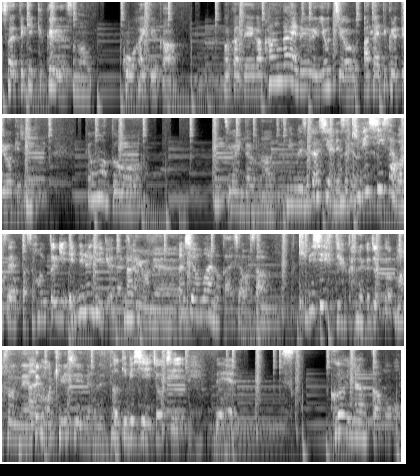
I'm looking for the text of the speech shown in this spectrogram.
そうやって結局その後輩というか若手が考える余地を与えてくれてるわけじゃん。って思うとどっちがいいんだろうなね難しいよね。そう厳しさはさやっぱさ本当にエネルギーにはなるじゃん。なるよね。私の前の会社はさ、うん。厳しいっていうかなんかちょっとまあそうね。でもまあ厳しいだよね。そう厳しい上司。ですっごいなんかも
